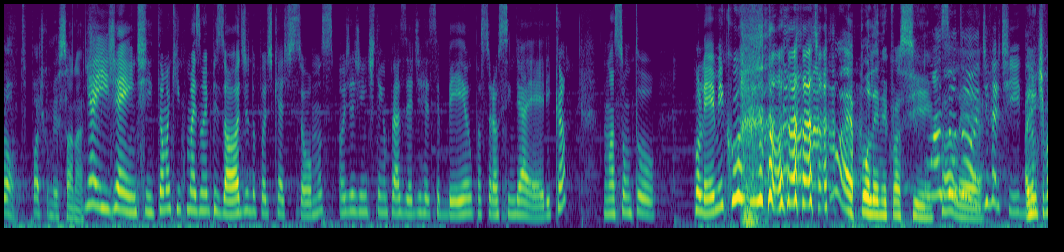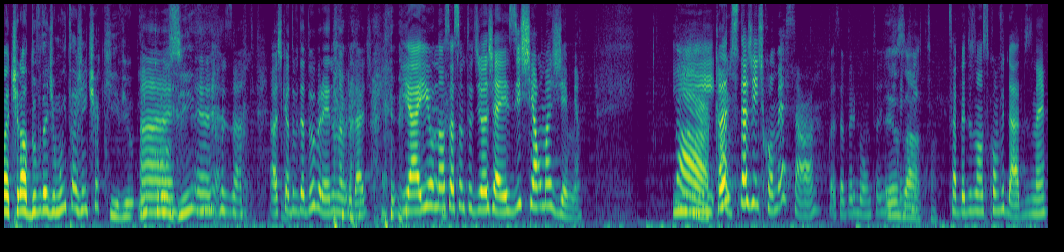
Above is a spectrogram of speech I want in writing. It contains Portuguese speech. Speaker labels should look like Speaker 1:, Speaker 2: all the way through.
Speaker 1: Pronto, pode começar, Nath.
Speaker 2: E aí, gente? Estamos aqui com mais um episódio do podcast Somos. Hoje a gente tem o prazer de receber o pastor Alcinde e a Érica, num assunto polêmico,
Speaker 1: Não é polêmico assim.
Speaker 2: um assunto
Speaker 1: é?
Speaker 2: divertido.
Speaker 1: A gente vai tirar dúvida de muita gente aqui, viu?
Speaker 2: Ah,
Speaker 1: Inclusive.
Speaker 2: é, exato. Acho que é a dúvida do Breno, na verdade. e aí, o nosso assunto de hoje é: existe alma gêmea? E
Speaker 1: Ah, cara.
Speaker 2: antes da gente começar com essa pergunta, a gente tem que
Speaker 1: Exato.
Speaker 2: saber dos nossos convidados, né?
